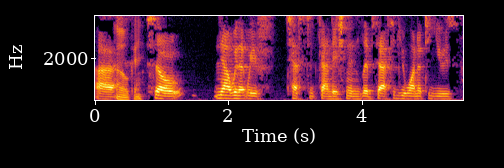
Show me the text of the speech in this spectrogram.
Uh, Oh, okay. So now that we've tested Foundation in libsass, if you wanted to use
